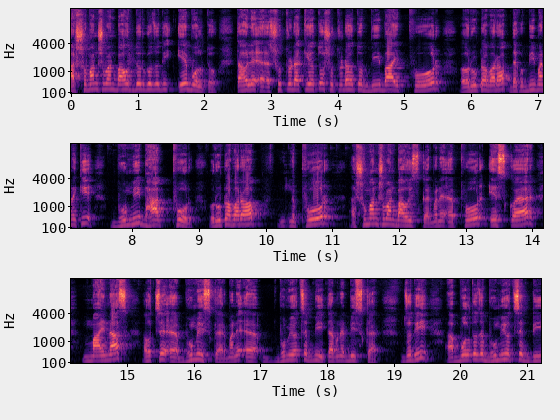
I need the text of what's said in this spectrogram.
আর সমান সমান বাহুর দৈর্ঘ্য যদি এ বলতো, তাহলে সূত্রটা কী হতো? সূত্রটা হতো B by four root over of দেখো বি মানে কি? ভূমি ভাগ four root over of four সমান সমান বাহু স্কোয়ার মানে ফোর এ স্কোয়ার মাইনাস হচ্ছে ভূমি স্কোয়ার মানে ভূমি হচ্ছে বি তার মানে বি স্কোয়ার যদি বলতো যে ভূমি হচ্ছে বি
